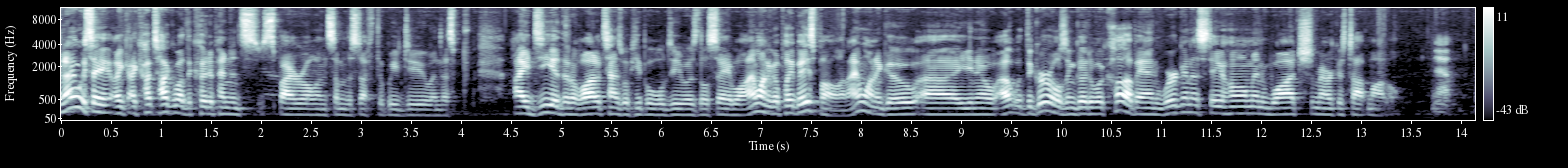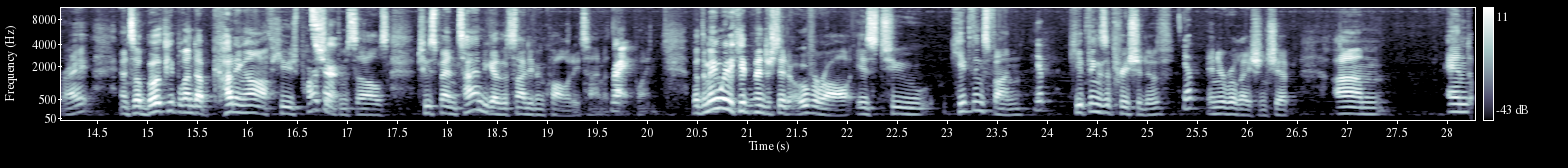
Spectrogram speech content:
And I always say, like, I talk about the codependence spiral and some of the stuff that we do, and this idea that a lot of times what people will do is they'll say, "Well, I want to go play baseball, and I want to go, uh, you know, out with the girls and go to a club, and we're going to stay home and watch America's Top Model." Yeah. Right? And so both people end up cutting off huge parts Sure. of themselves to spend time together that's not even quality time at Right. that point. But the main way to keep them interested overall is to keep things fun, Yep. keep things appreciative Yep. in your relationship, um, and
